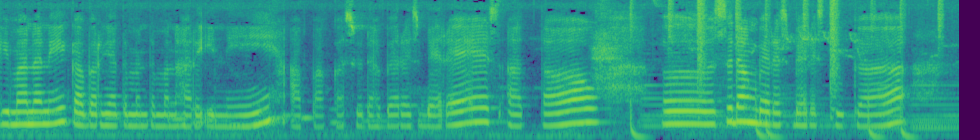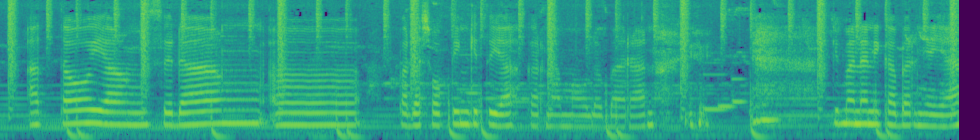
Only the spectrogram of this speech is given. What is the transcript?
Gimana nih kabarnya teman-teman hari ini? Apakah sudah beres-beres atau uh, sedang beres-beres juga? Atau yang sedang uh, pada shopping gitu ya karena mau lebaran. Gimana nih kabarnya ya?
